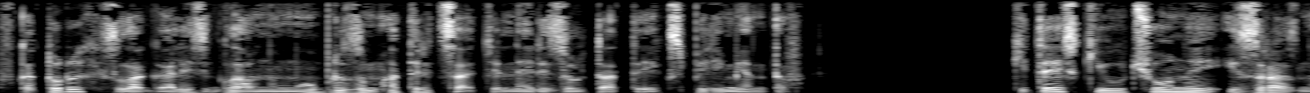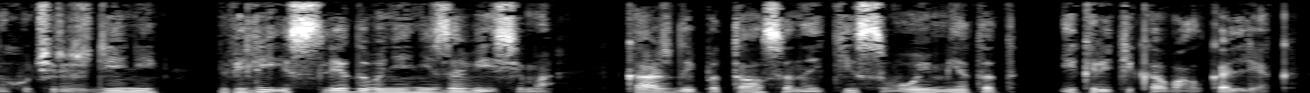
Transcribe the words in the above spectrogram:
в которых излагались главным образом отрицательные результаты экспериментов. Китайские ученые из разных учреждений вели исследования независимо, каждый пытался найти свой метод и критиковал коллег.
